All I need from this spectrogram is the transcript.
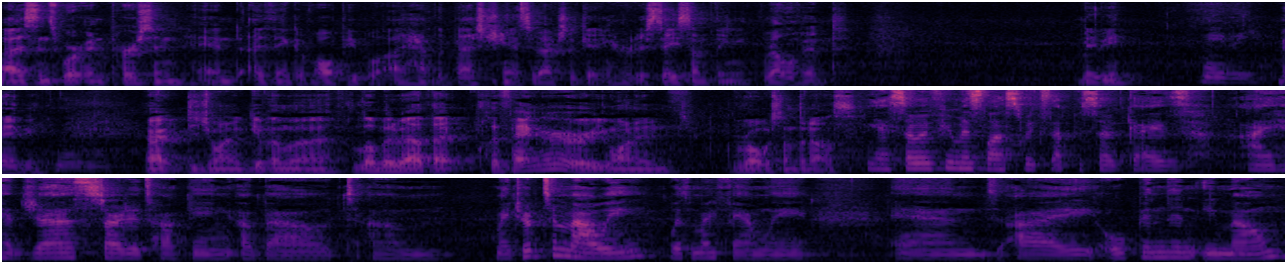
uh, since we're in person. And I think of all people, I have the best chance of actually getting her to say something relevant. Maybe? Maybe. Maybe. Maybe. All right. Did you want to give them a little bit about that cliffhanger or you wanted? to roll with something else? Yeah, so if you missed last week's episode, guys, I had just started talking about um, my trip to Maui with my family, and I opened an email.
